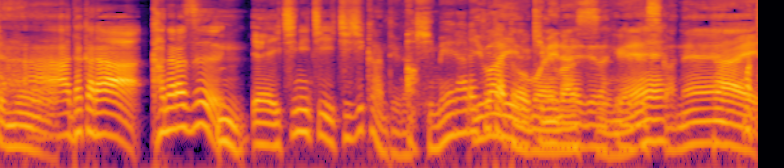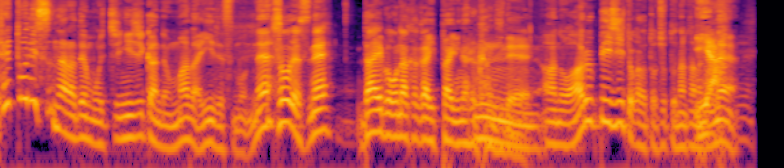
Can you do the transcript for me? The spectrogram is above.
と思う。だから、必ず、ん。えー、1日1時間っていうのは決められていたとわゆる決思いめられてますたですかね、はい。まあ、テトリスならでも12時間でもまだいいですもんね。そうですね。だいぶお腹がいっぱいになる感じで。うん。あの RPG とかだとちょっとなかなかね。そ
